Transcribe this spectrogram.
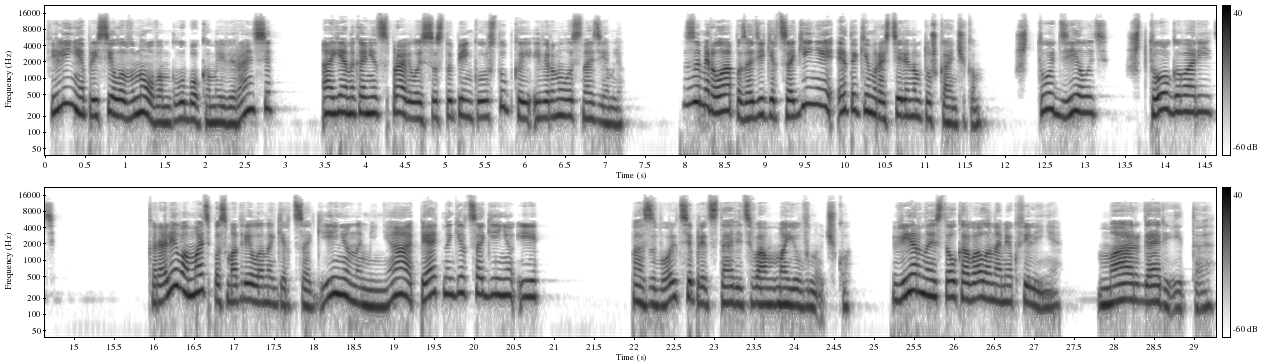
Фелиния присела в новом глубоком реверансе, а я, наконец, справилась со ступенькой уступкой и вернулась на землю. Замерла позади герцогини этаким растерянным тушканчиком. Что делать? Что говорить? Королева-мать посмотрела на герцогиню, на меня, опять на герцогиню и... «Позвольте представить вам мою внучку». Верно истолковала намек Фелиния. «Маргарита».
